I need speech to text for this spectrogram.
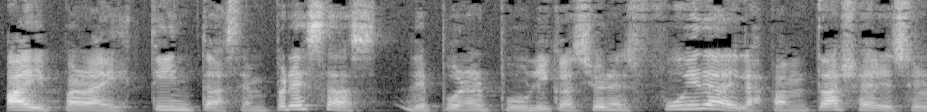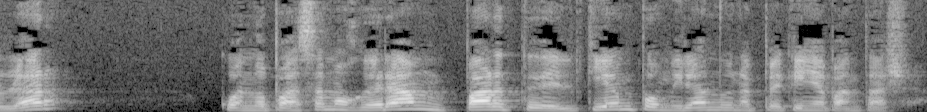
hay para distintas empresas de poner publicaciones fuera de las pantallas del celular cuando pasamos gran parte del tiempo mirando una pequeña pantalla?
